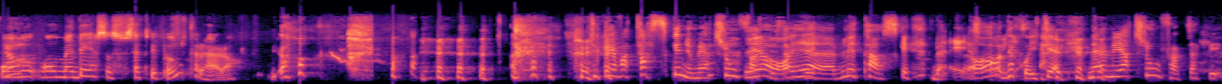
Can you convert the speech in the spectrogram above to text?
Och, ja. och med det så sätter vi punkt för det här då. Ja. tycker jag var taskig nu men jag tror faktiskt ja, att vi... jävligt taskig. Nej, ja, det skiter jag Nej, men jag tror faktiskt att vi...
